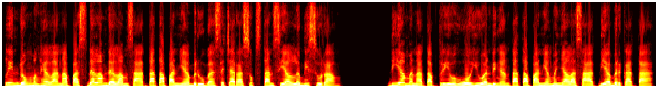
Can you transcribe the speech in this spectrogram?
Lindong menghela napas dalam-dalam saat tatapannya berubah secara substansial lebih suram. Dia menatap trio Huo Yuan dengan tatapan yang menyala saat dia berkata,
